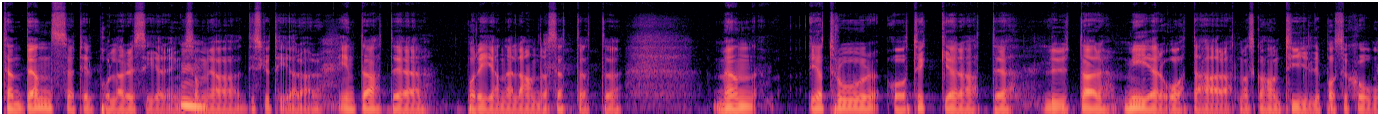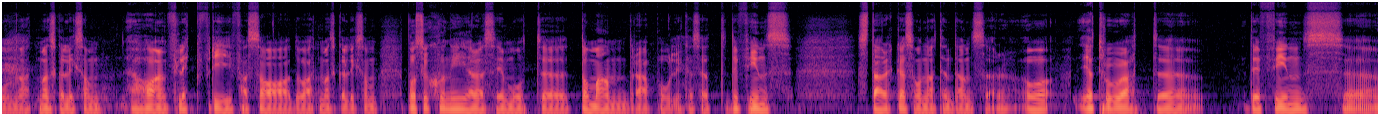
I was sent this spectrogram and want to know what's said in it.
tendenser till polarisering Mm. som jag diskuterar. Inte att det är på det ena eller andra sättet. Men jag tror och tycker att det lutar mer åt det här att man ska ha en tydlig position, att man ska liksom ha en fläckfri fasad och att man ska liksom positionera sig mot eh, de andra på olika sätt. Det finns starka sådana tendenser. Och jag tror att eh, det finns eh,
